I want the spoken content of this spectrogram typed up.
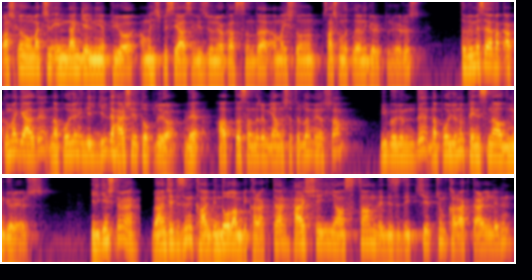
Başkan olmak için elinden geleni yapıyor ama hiçbir siyasi vizyonu yok aslında. Ama işte onun saçmalıklarını görüp duruyoruz. Tabii mesela bak aklıma geldi Napolyon ile ilgili de her şeyi topluyor. Ve hatta sanırım yanlış hatırlamıyorsam bir bölümde Napolyon'un penisini aldığını görüyoruz. İlginç değil mi? Bence dizinin kalbinde olan bir karakter. Her şeyi yansıtan ve dizideki tüm karakterlerin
